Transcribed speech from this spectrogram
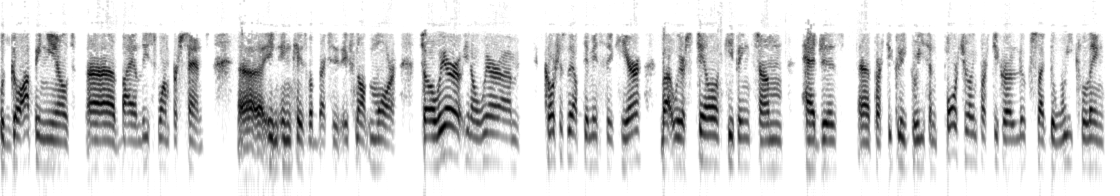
would go up in yield uh, by at least one percent uh, in in case of a Brexit, if not more. So we're you know we're um, cautiously optimistic here, but we're still keeping some hedges, uh, particularly Greece and Portugal in particular looks like the weak link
